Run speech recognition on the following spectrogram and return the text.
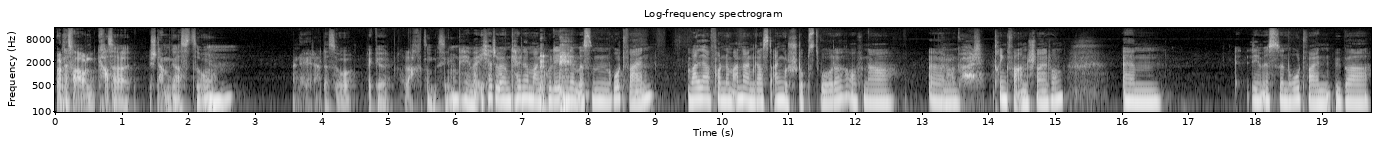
und das war auch ein krasser Stammgast so. Mhm. Nö, da hat das so weggelacht so ein bisschen. Okay, weil ich hatte beim Kellner mal einen Kollegen, dem ist ein Rotwein, weil er von einem anderen Gast angestupst wurde auf einer Oh ähm, Gott. Trinkveranstaltung. Ähm, dem ist ein Rotwein über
